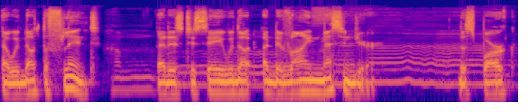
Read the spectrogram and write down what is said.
that without the flint, that is to say, without a divine messenger, the spark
